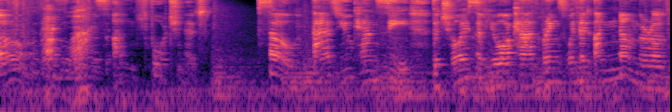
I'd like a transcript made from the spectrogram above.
Oh, that was unfortunate. So, as you can see, the choice of your path brings with it a number of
